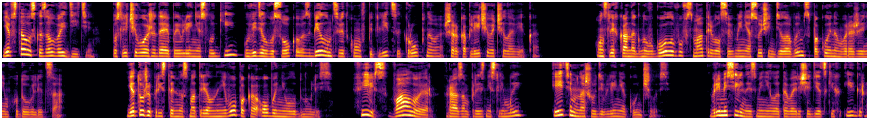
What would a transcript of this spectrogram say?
Я встал и сказал «Войдите», после чего, ожидая появления слуги, увидел высокого, с белым цветком в петлице, крупного, широкоплечего человека. Он, слегка нагнув голову, всматривался в меня с очень деловым, спокойным выражением худого лица. Я тоже пристально смотрел на него, пока оба не улыбнулись. «Фильс, Валуэр!» — разом произнесли мы, Этим наше удивление кончилось. Время сильно изменило товарища детских игр,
